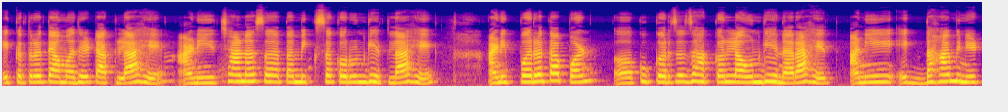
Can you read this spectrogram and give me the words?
एकत्र त्यामध्ये टाकलं आहे आणि छान असं आता मिक्स करून घेतलं आहे. आणि परत आपण कुकरचं झाकण लावून घेणार आहेत आणि एक दहा मिनिट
